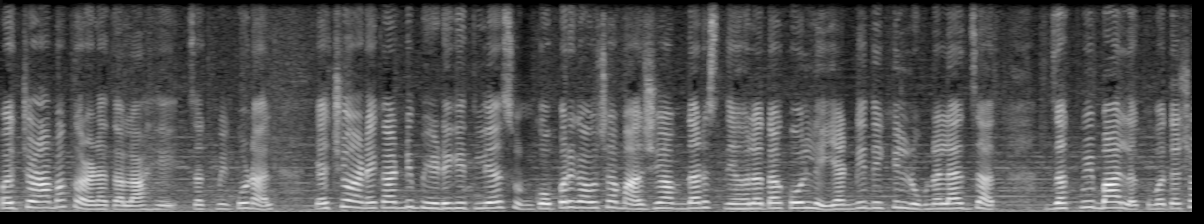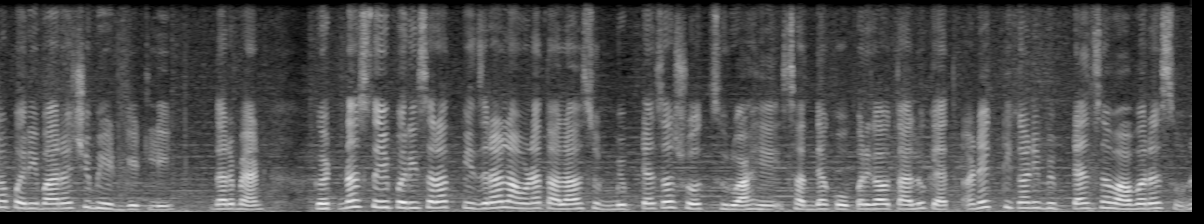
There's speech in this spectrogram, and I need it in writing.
पंचनामा करण्यात आला आहे. जखमी कुणाल याची अनेकांनी भेट घेतली असून कोपरगावच्या माजी आमदार स्नेहलता कोल्हे यांनी देखील रुग्णालयात जात जखमी बालक व त्याच्या परिवाराची भेट घेतली. दरम्यान घटनास्थळी परिसरात पिंजरा लावण्यात आला असून बिबट्याचा शोध सुरू आहे. सध्या कोपरगाव तालुक्यात अनेक ठिकाणी बिबट्यांचा वावर असून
